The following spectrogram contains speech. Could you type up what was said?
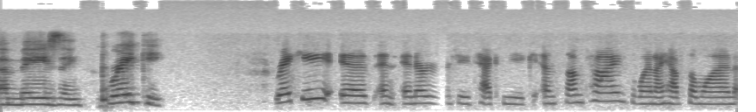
Amazing. Reiki. Reiki is an energy technique, and sometimes when I have someone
